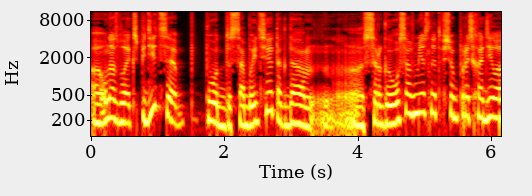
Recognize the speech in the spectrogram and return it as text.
а, у нас была экспедиция под событие, тогда с РГО совместно это все происходило.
